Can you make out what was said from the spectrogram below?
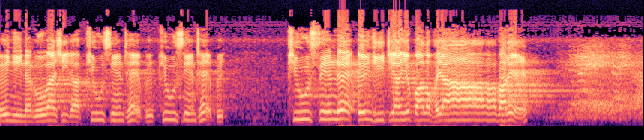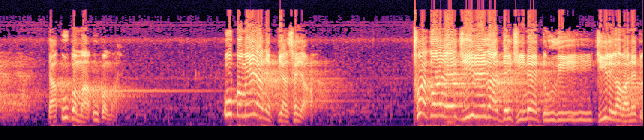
အင်ကြီးငကိုကရှိတာဖြူစင်ထဲပေးဖြူစင်ထဲပေးဖြူစင်တဲ့အင်ကြီးကြံရစ်ပါတော့ဖရာဗါတဲ့ဒါဥပမာဥပမာဥပမေရနဲ့ပြန်ဆက်ရအောင်ထွက်သွားတဲ့ကြီးတွေကဒိဋ္ဌိနဲ့တူသည်ကြီးတွေကဘာနဲ့တူ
